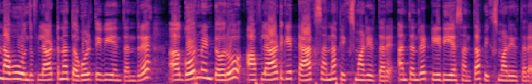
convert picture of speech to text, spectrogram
ನಾವು ಒಂದು ಫ್ಲ್ಯಾಟನ್ನು ತಗೊಳ್ತೀವಿ ಅಂತಂದರೆ, ಆ ಗೌರ್ಮೆಂಟವರು ಆ ಫ್ಲ್ಯಾಟ್ಗೆ ಟ್ಯಾಕ್ಸನ್ನು ಫಿಕ್ಸ್ ಮಾಡಿರ್ತಾರೆ. ಅಂತಂದರೆ ಟಿ ಡಿ ಎಸ್ ಅಂತ ಫಿಕ್ಸ್ ಮಾಡಿರ್ತಾರೆ.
